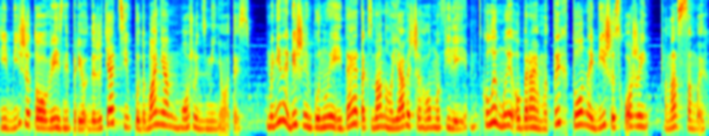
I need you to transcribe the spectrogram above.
і більше того, в різні періоди життя ці вподобання можуть змінюватись. Мені найбільше імпонує ідея так званого явища гомофілії, коли ми обираємо тих, хто найбільше схожий на нас самих.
